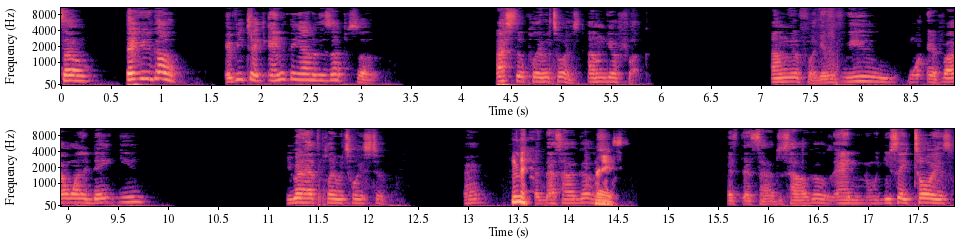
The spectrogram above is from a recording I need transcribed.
So there you go. If you take anything out of this episode, I still play with toys. I don't give a fuck. I don't give a fuck. And if you, if I want to date you, you're gonna have to play with toys too, right? That's how it goes. nice That's that's how just how it goes. And when you say toys,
